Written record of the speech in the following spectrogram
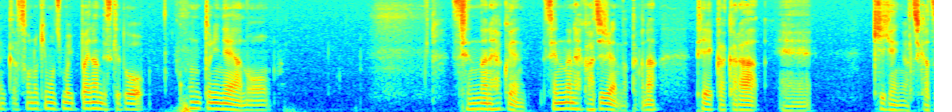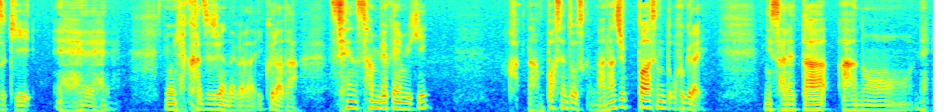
なんかその気持ちもいっぱいなんですけど本当にねあの1700円1780円だったかな。定価から、えー、期限が近づきえー、480円だからいくらだ？1300円引き？何パーセントですか？70%オフぐらいにされたあのー、ね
